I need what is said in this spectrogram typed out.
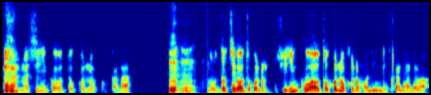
まあ、主人公は男の子かなうんうん。のどっちが男の主人公は男の子の方でいいんですかね、あれは。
